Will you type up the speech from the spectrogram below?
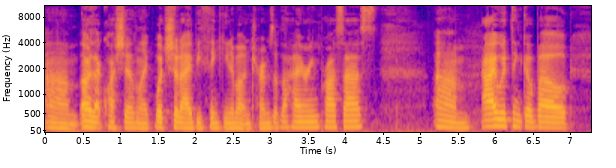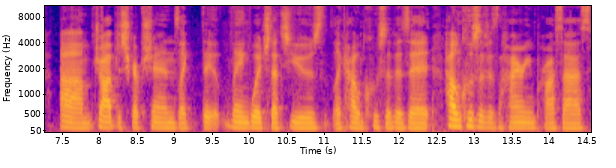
um, or that question, like what should I be thinking about in terms of the hiring process? Um, I would think about um, job descriptions, like the language that's used, like how inclusive is it? How inclusive is the hiring process?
